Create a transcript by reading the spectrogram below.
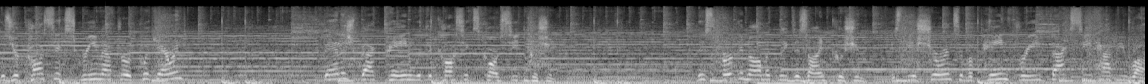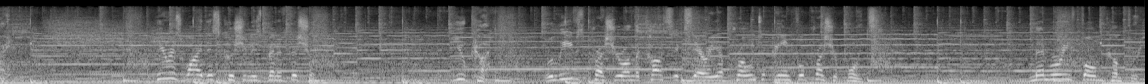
Does your coccyx scream after a quick errand? Banish back pain with the Coccyx car seat cushion. This ergonomically designed cushion is the assurance of a pain-free, backseat happy ride. Here is why this cushion is beneficial. U-Cut relieves pressure on the coccyx area prone to painful pressure points. Memory Foam Comfort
